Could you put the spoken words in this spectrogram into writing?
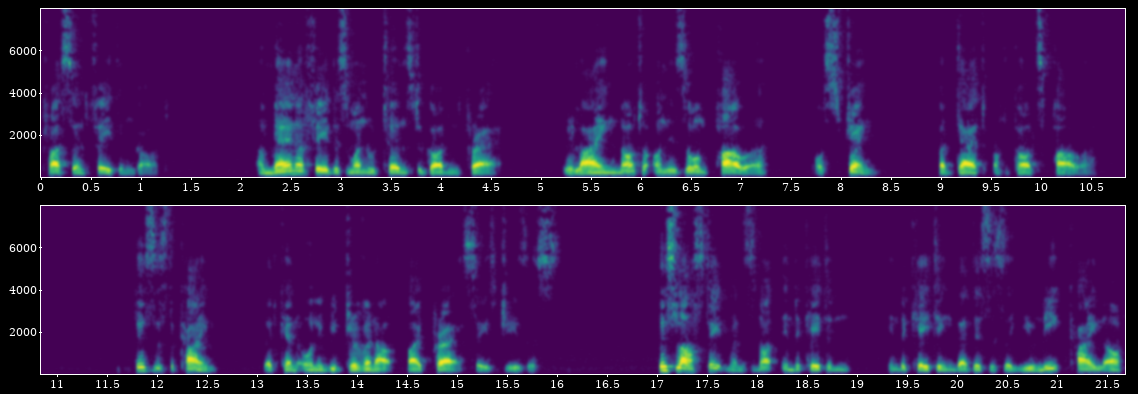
trust and faith in God. A man of faith is one who turns to God in prayer, relying not on his own power or strength, but that of God's power. This is the kind that can only be driven out by prayer, says Jesus. This last statement is not indicating, indicating that this is a unique kind of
